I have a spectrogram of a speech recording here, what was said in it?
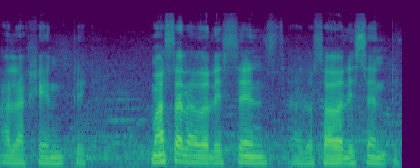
a la gente, más a la adolescencia, a los adolescentes.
